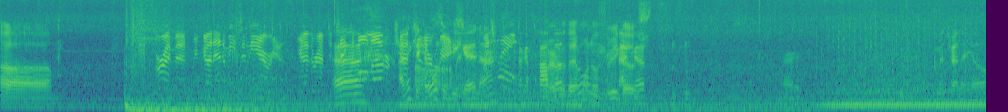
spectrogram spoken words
Um, Alright, man, we've got enemies in the area. We either have to take them Uh, all out or I think the capture hills them. would be good, huh? Let's roll. Fucking pop wherever up, the boom, M103 back goes. Alright. I'm gonna try the hill.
